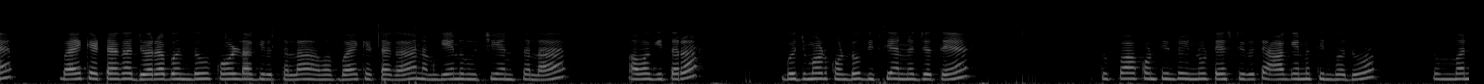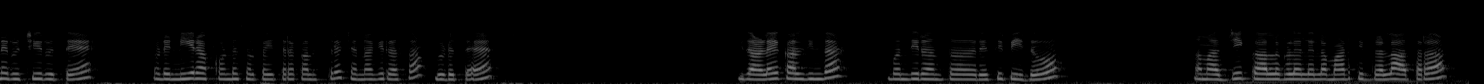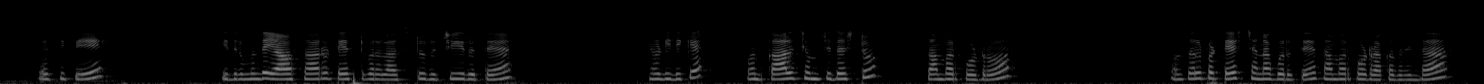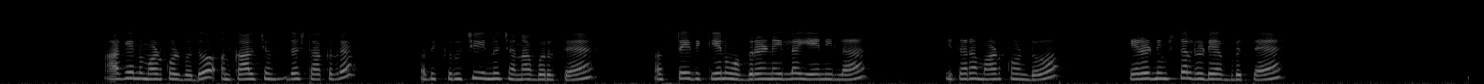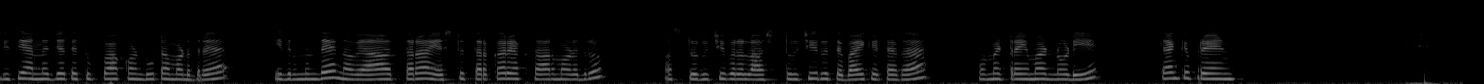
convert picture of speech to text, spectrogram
ಬಾಯಿ ಕೆಟ್ಟಾಗ ಜ್ವರ ಬಂದು ಕೋಲ್ಡ್ ಆಗಿರುತ್ತಲ್ಲ, ಅವಾಗ ಬಾಯಿ ಕೆಟ್ಟಾಗ ನಮಗೇನು ರುಚಿ ಅನಿಸಲ್ಲ. ಅವಾಗ ಈ ಥರ ಗೊಜ್ಜು ಮಾಡಿಕೊಂಡು ಬಿಸಿ ಅನ್ನದ ಜೊತೆ ತುಪ್ಪ ಹಾಕ್ಕೊಂಡು ತಿಂದರೂ ಇನ್ನೂ ಟೇಸ್ಟ್ ಇರುತ್ತೆ. ಹಾಗೇನೂ ತಿನ್ಬೋದು. ತುಂಬಾ ರುಚಿ ಇರುತ್ತೆ. ನೋಡಿ, ನೀರು ಹಾಕ್ಕೊಂಡು ಸ್ವಲ್ಪ ಈ ಥರ ಕಲಿಸಿದ್ರೆ ಚೆನ್ನಾಗಿ ರಸ ಬಿಡುತ್ತೆ. ಇದು ಹಳೆ ಕಾಲದಿಂದ ಬಂದಿರೋಂಥ ರೆಸಿಪಿ ಇದು. ನಮ್ಮ ಅಜ್ಜಿ ಕಾಲಗಳಲ್ಲೆಲ್ಲ ಮಾಡ್ತಿದ್ರಲ್ಲ, ಆ ಥರ ರೆಸಿಪಿ ಇದ್ರ ಮುಂದೆ ಯಾವ ಸಾರು ಟೇಸ್ಟ್ ಬರಲ್ಲ, ಅಷ್ಟು ರುಚಿ ಇರುತ್ತೆ. ನೋಡಿ, ಇದಕ್ಕೆ ಒಂದು ಕಾಲು ಚಮಚದಷ್ಟು ಸಾಂಬಾರು ಪೌಡ್ರು. ಒಂದು ಸ್ವಲ್ಪ ಟೇಸ್ಟ್ ಚೆನ್ನಾಗಿ ಬರುತ್ತೆ ಸಾಂಬಾರು ಪೌಡ್ರ್ ಹಾಕೋದ್ರಿಂದ. ಹಾಗೇನು ಮಾಡ್ಕೊಳ್ಬೋದು. ಒಂದು ಕಾಲು ಚಮಚದಷ್ಟು ಹಾಕಿದ್ರೆ ಅದಕ್ಕೆ ರುಚಿ ಇನ್ನೂ ಚೆನ್ನಾಗಿ ಬರುತ್ತೆ. ಅಷ್ಟೇ ಇದಕ್ಕೇನು ಒಗ್ಗರಣೆ ಇಲ್ಲ, ಏನಿಲ್ಲ. ಈ ಥರ ಮಾಡಿಕೊಂಡು ಎರಡು ನಿಮಿಷದಲ್ಲಿ ರೆಡಿ ಆಗಿಬಿಡುತ್ತೆ. ಬಿಸಿ ಅನ್ನದ ಜೊತೆ ತುಪ್ಪ ಹಾಕ್ಕೊಂಡು ಊಟ ಮಾಡಿದ್ರೆ ಇದ್ರ ಮುಂದೆ ನಾವು ಯಾವ ಥರ, ಎಷ್ಟು ತರಕಾರಿ ಹಾಕಿ ಸಾರು ಮಾಡಿದ್ರು ಅಷ್ಟು ರುಚಿ ಬರಲ್ಲ, ಅಷ್ಟು ರುಚಿ ಇರುತ್ತೆ ಬಾಯಿ ಕೆಟ್ಟಾಗ. ಒಮ್ಮೆ ಟ್ರೈ ಮಾಡಿ ನೋಡಿ. Thank you friends.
